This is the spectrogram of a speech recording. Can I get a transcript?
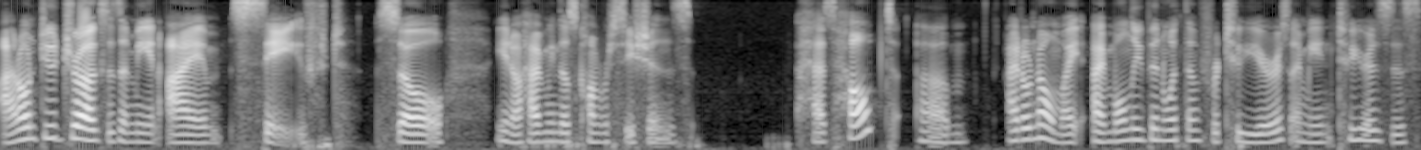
i don't do drugs doesn't mean i am saved so you know having those conversations has helped um, i don't know my i've only been with them for two years i mean two years is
